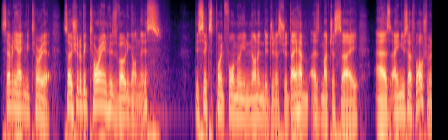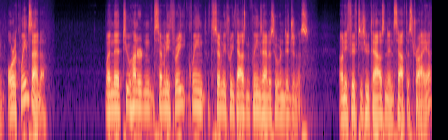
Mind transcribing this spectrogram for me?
78 in Victoria. So should a Victorian who's voting on this, the 6.4 million non-Indigenous, should they have as much a say as a New South Welshman or a Queenslander? when there are 273 Queen, 73,000 Queenslanders who are Indigenous. Only 52,000 in South Australia,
